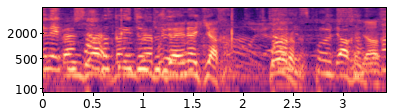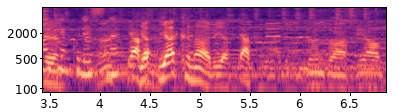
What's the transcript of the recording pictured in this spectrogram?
Evet Bence, müsabakayı bu durduruyorum. değnek yakın. Doğru mu? Yakın. Hakem kulesine. Ya- yakın abi yakın. Yakın. Döndü arkaya aldı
